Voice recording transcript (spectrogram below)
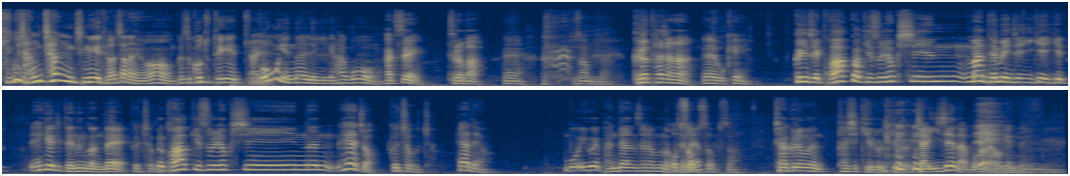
주구장창 증명이 되었잖아요. 그래서 그것도 되게 아니. 너무 옛날 얘기긴 하고. 학생 들어봐. 네, 죄송합니다. 그렇다잖아. 네, 오케이. 그 이제 과학과 기술 혁신만 되면 이제 이게 이게 해결이 되는 건데 그렇죠, 그 그렇죠, 과학 기술 혁신은 해야죠. 그렇죠, 그렇죠. 해야 돼요. 뭐 이거에 반대하는 사람은 없어, 없잖아요. 없어, 없어. 자 그러면 다시 기로 기로. 자 이제 나 뭐가 나오겠네. 음.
